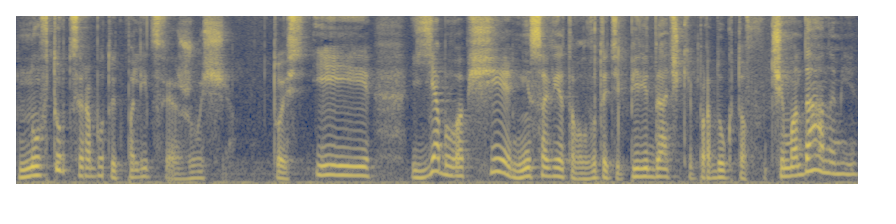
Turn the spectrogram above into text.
Но в Турции работает полиция жестче. То есть, и я бы вообще не советовал вот эти передачки продуктов чемоданами,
